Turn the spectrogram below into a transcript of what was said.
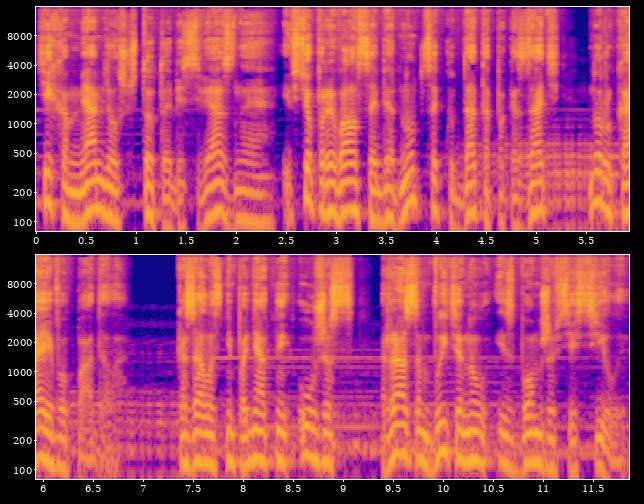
тихо мямлил что-то бессвязное и все порывался обернуться, куда-то показать, но рука его падала. Казалось, непонятный ужас разом вытянул из бомжа все силы.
